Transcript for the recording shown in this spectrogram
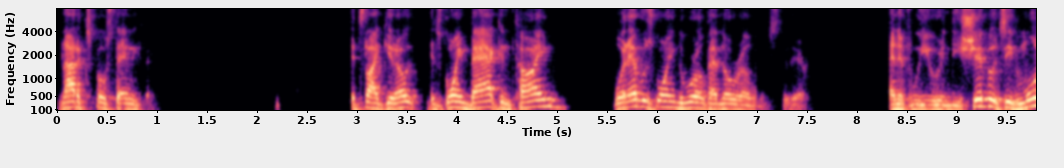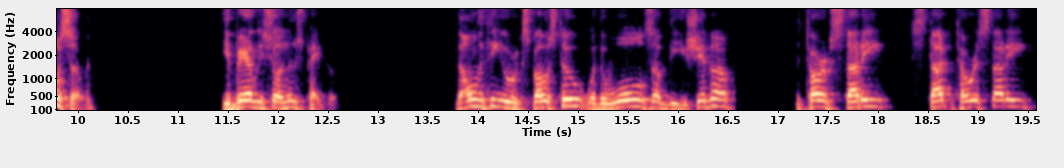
not exposed to anything. It's like, you know, it's going back in time. Whatever was going in the world had no relevance to there. And if we were in the yeshiva, it's even more so. You barely saw a newspaper. The only thing you were exposed to were the walls of the yeshiva, the Torah study, stud, Torah study,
